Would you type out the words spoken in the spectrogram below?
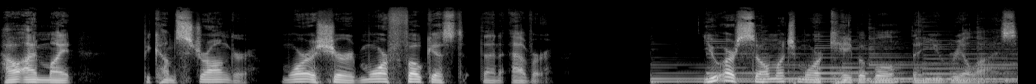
how I might become stronger, more assured, more focused than ever. You are so much more capable than you realize.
